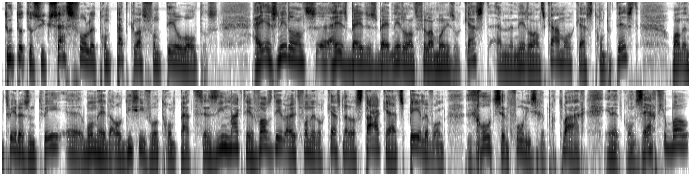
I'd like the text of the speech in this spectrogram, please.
toe tot de succesvolle trompetklas van Theo Wolters. Hij is, Nederlands, uh, hij is bij, dus bij het Nederlands Philharmonisch Orkest en het Nederlands Kamerorkest trompetist. Want in 2002 uh, won hij de auditie voor trompet. Sindsdien maakt hij vast deel uit van het orkest met als taken het spelen van groot symfonisch repertoire in het concertgebouw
